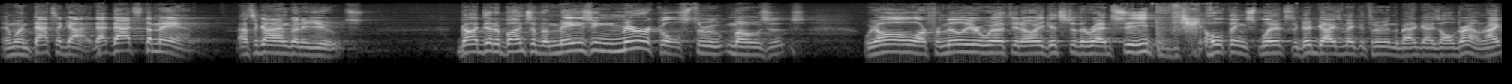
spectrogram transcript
and went, That's a guy, that, that's the man, that's a guy I'm going to use. God did a bunch of amazing miracles through Moses we all are familiar with, you know, he gets to the Red Sea, whole thing splits, the good guys make it through, and the bad guys all drown, right?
